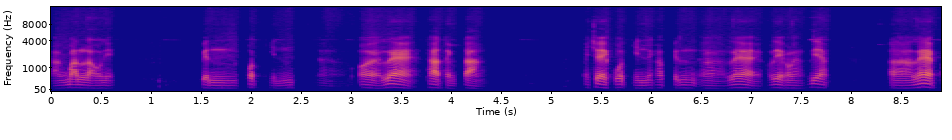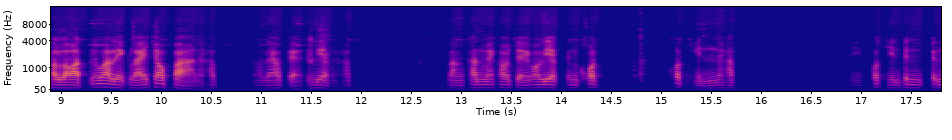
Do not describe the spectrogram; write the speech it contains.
ทางบ้านเราเนี่ยเป็นโคดหินอ่าเอ่อแร่ธาตุต่างๆ ไม่ใช่โคดหินนะครับ เป็นอ่าแร่เขาเรียกอะไรเรียกอ่าแร่ประหลอดหรือว่าเหล็กไหลเจ้าป่านะครับ แล้วแต่จะเรียกนะครับ บางท่านไม่เข้าใจก็เรียกเป็นโคดโคดหินนะครับนี่โคดหินเป็นเป็น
